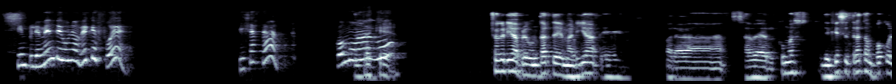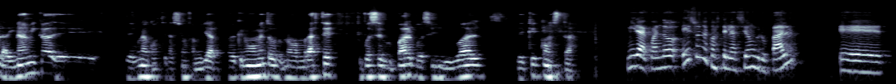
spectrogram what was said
Simplemente uno ve que fue. Y ya está. ¿Cómo hago? Yo quería preguntarte, María, eh, para saber cómo es, de qué se trata un poco la dinámica de de una constelación familiar. Que en un momento nombraste que puede ser grupal, puede ser individual. ¿De qué consta? Mira, cuando es una constelación grupal, eh,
